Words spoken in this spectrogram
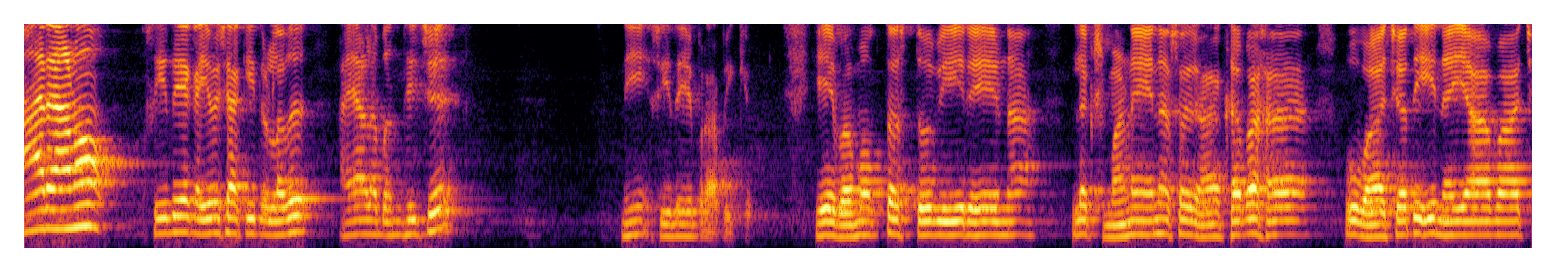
ആരാണോ സീതയെ കൈവശാക്കിയിട്ടുള്ളത് അയാളെ ബന്ധിച്ച് നീ സീതയെ പ്രാപിക്കും. ഏവമുക്തസ്തു വീരേണ ലക്ഷ്മണേന സ രാഘവ ദീനയാ വാച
